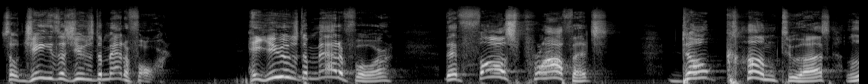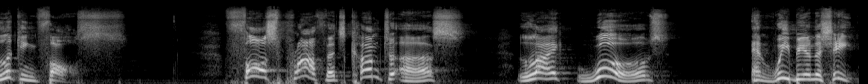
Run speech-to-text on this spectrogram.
So Jesus used a metaphor. He used a metaphor that false prophets don't come to us looking false. False prophets come to us like wolves, and we being the sheep.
